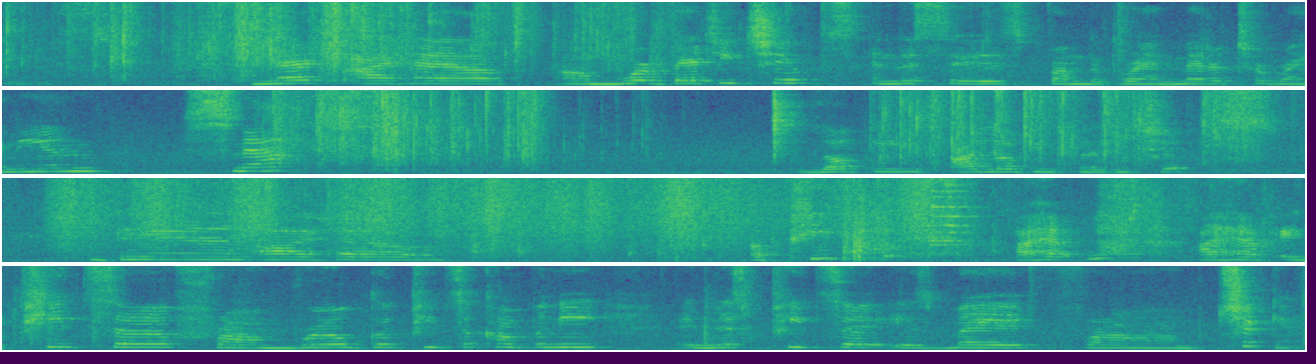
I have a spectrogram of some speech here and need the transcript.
these. Next, I have um, more veggie chips, and this is from the brand Mediterranean Snacks. Love these. I love these veggie chips. Then I have a pizza. I have oops, I have a pizza from Real Good Pizza Company. And this pizza is made from chicken.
